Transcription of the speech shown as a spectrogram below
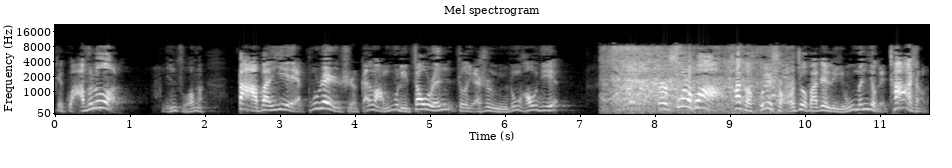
这寡妇乐了。您琢磨。大半夜不认识，敢往屋里招人，这也是女中豪杰。这说着话，他可回手就把这里屋门就给插上了，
